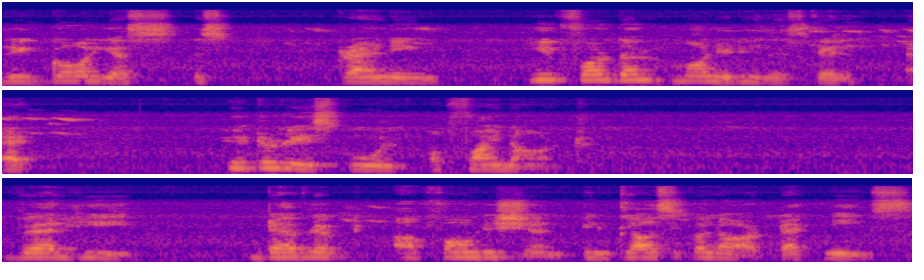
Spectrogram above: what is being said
rigorous training. He further honed his skill at Heatherley School of Fine Art, where he developed a foundation in classical art techniques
